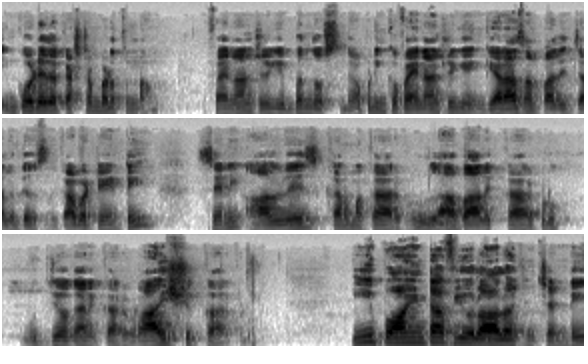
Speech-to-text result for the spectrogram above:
ఇంకోటి ఏదో కష్టం పడుతున్నాం ఫైనాన్షియల్గా ఇబ్బంది వస్తుంది. అప్పుడు ఇంకో ఫైనాన్షియల్గా ఇంకెలా సంపాదించాలని తెలుస్తుంది. కాబట్టి ఏంటి? శని ఆల్వేస్ కర్మకారకుడు లాభాలకు కారకుడు ఉద్యోగానికి కారకుడు ఆయుష్కి కారకుడు. ఈ పాయింట్ ఆఫ్ వ్యూలో ఆలోచించండి.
